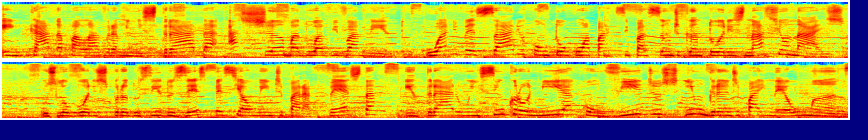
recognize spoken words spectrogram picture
Em cada palavra ministrada, a chama do avivamento. O aniversário contou com a participação de cantores nacionais. Os louvores produzidos especialmente para a festa entraram em sincronia com vídeos e um grande painel humano.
